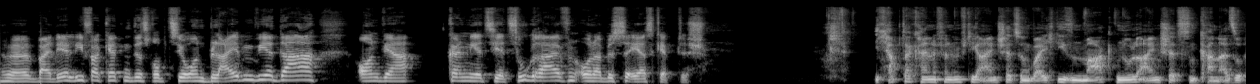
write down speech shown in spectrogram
äh, bei der Lieferkettendisruption bleiben wir da und wir können jetzt hier zugreifen oder bist du eher skeptisch? Ich habe da keine vernünftige Einschätzung, weil ich diesen Markt null einschätzen kann. Also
